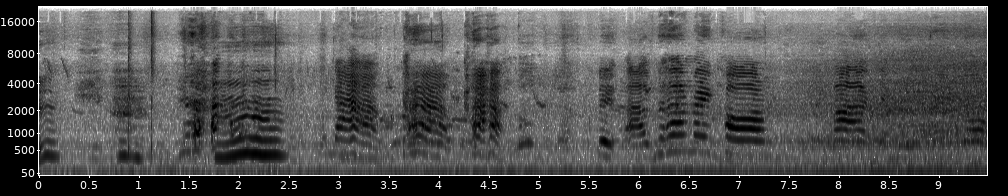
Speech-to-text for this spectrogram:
ย ข้าวข้าวข้าวเด็กอาบน้ำในคลองปลาจะอยู่ในคลอง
